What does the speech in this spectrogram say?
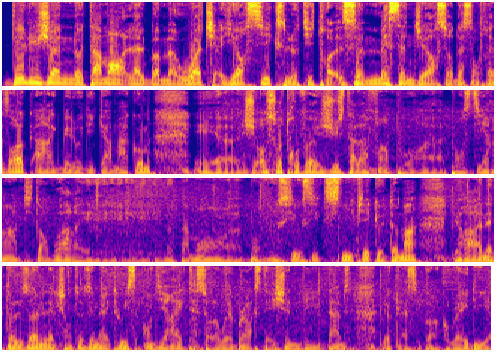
Delusion, notamment l'album Watch Your Six, le titre The Messenger sur 213 Rock, avec Melody Carmacum. Et euh, on se retrouve juste à la fin pour, euh, pour se dire un petit au revoir et, notamment euh, pour vous aussi, aussi signifier que demain, il y aura Annette Olson, l'ex-chanteuse de Nightwish, en direct sur la web rock station Vinny Times, le Classic Rock Radio.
